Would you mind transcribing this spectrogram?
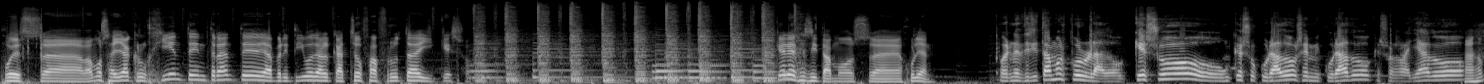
Pues ah, vamos allá, crujiente entrante de aperitivo de alcachofa, fruta y queso. ¿Qué necesitamos, eh, Julián? Pues necesitamos por un lado queso, un queso curado, semicurado, queso rallado, Ajá.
